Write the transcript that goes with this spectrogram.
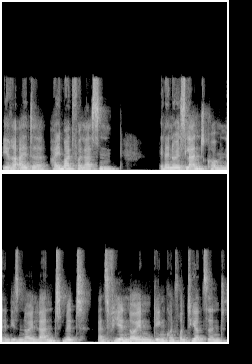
ihre alte Heimat verlassen, in ein neues Land kommen, in diesem neuen Land mit ganz vielen neuen Dingen konfrontiert sind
